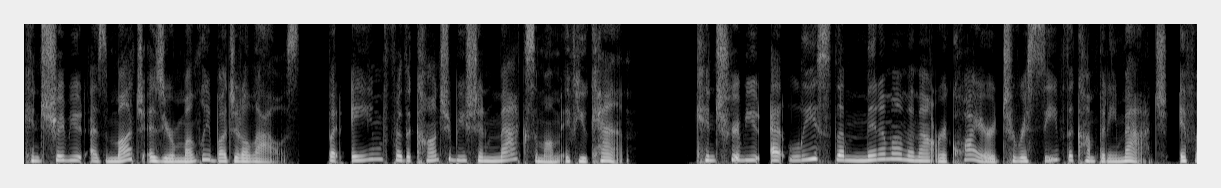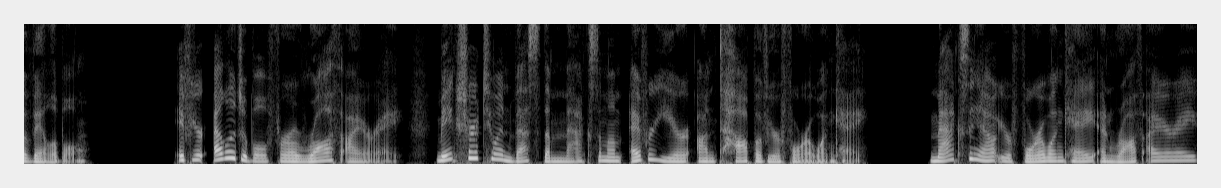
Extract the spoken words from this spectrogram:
Contribute as much as your monthly budget allows, but aim for the contribution maximum if you can. Contribute at least the minimum amount required to receive the company match if available. If you're eligible for a Roth IRA, make sure to invest the maximum every year on top of your 401k. Maxing out your 401k and Roth IRA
